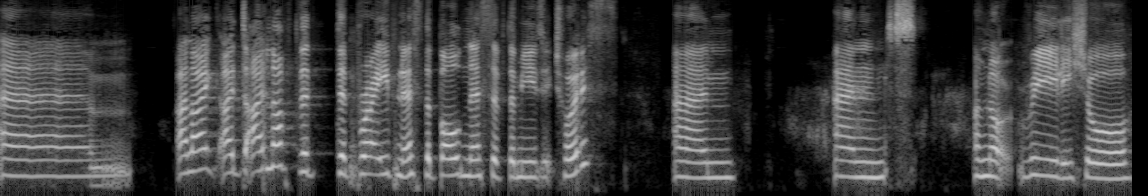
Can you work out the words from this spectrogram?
um, I like. I I love the the braveness, the boldness of the music choice. Um, and I'm not really sure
